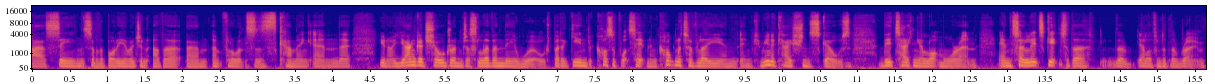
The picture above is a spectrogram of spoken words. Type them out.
are seeing some of the body image and other um, influences coming in. The, you know, younger children just live in their world, but again, because of what's happening cognitively and, and communication skills, they're taking a lot more in. And so let's get to the the elephant in the room.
